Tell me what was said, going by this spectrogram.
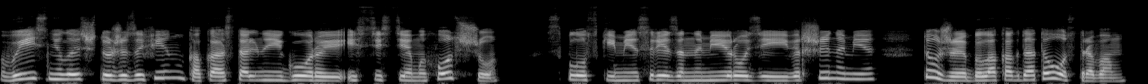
Выяснилось, что Жозефин, как и остальные горы из системы Хосшу, с плоскими срезанными эрозией вершинами, тоже была когда-то островом.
